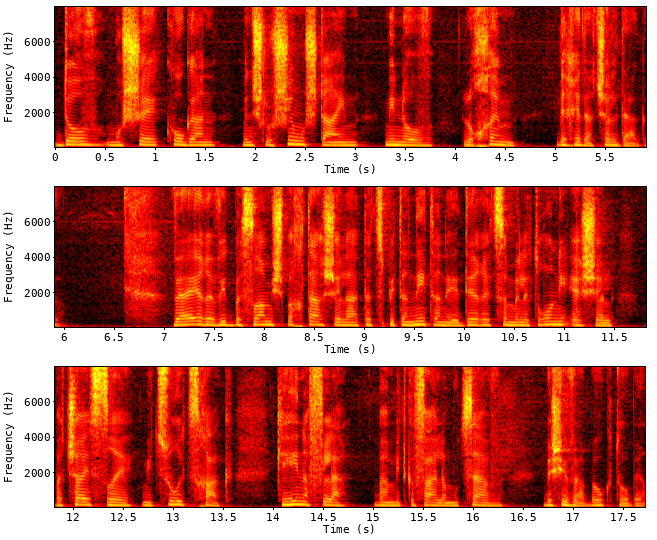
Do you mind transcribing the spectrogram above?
דוב משה קוגן, בן 32 מנוב, לוחם ביחידת שלדג. והערב התבשרה משפחתה של התצפיתנית הנהדרת, סמלת רוני אשל, בת 19 מצור יצחק, כי היא נפלה במתקפה על המוצב. ב-7 באוקטובר.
